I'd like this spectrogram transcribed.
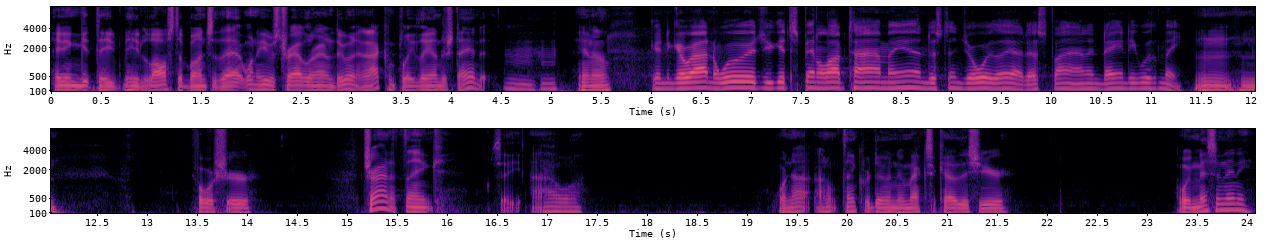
He didn't get to he, he lost a bunch of that when he was traveling around and doing it, and I completely understand it. Mm-hmm. You know. Getting to go out in the woods, you get to spend a lot of time in. Just enjoy that. That's fine and dandy with me. Mm-hmm. For sure. Trying to think. See, Iowa. We're not. I don't think we're doing New Mexico this year. Are we missing any?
